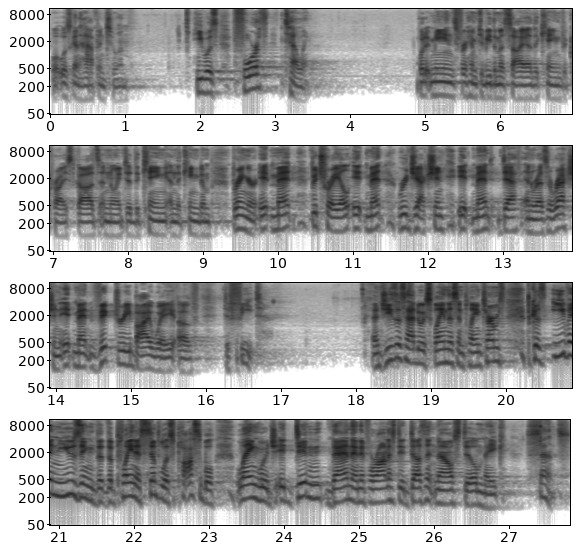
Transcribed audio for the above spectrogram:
what was going to happen to him. He was forthtelling what it means for him to be the Messiah, the King, the Christ, God's anointed, the King and the kingdom bringer. It meant betrayal, it meant rejection, it meant death and resurrection, it meant victory by way of defeat. And Jesus had to explain this in plain terms because even using the, the plainest, simplest possible language, it didn't then, and if we're honest, it doesn't now still make sense.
